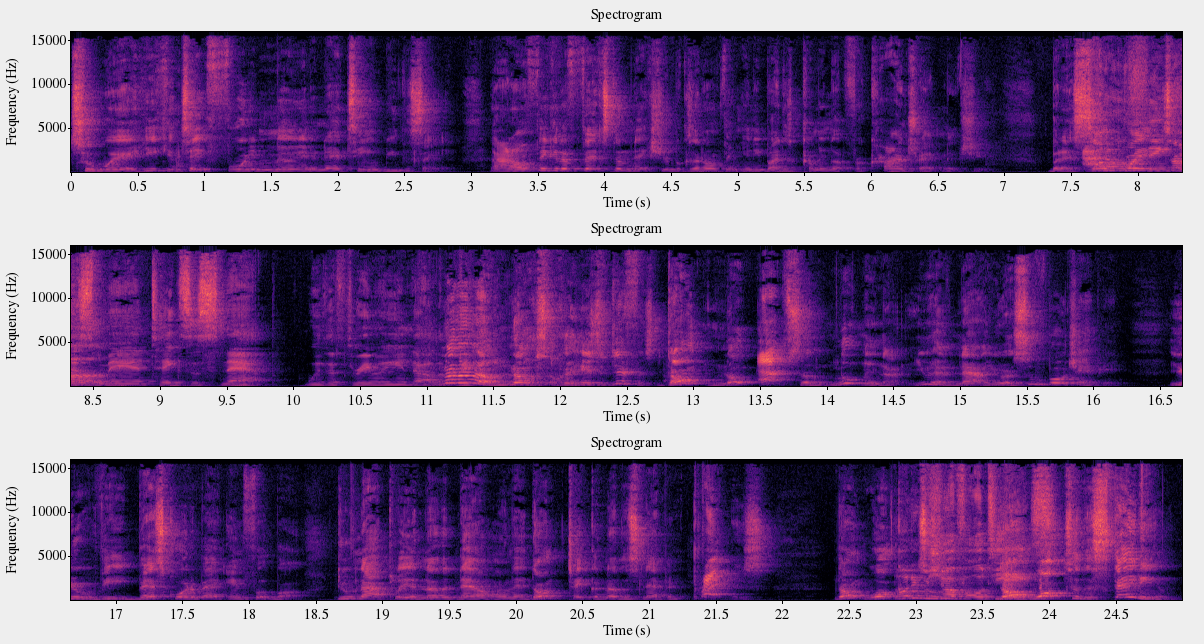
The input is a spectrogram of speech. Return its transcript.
to where he can take 40 million and that team be the same. Now I don't think it affects them next year because I don't think anybody's coming up for contract next year. But at some point in time, this man takes a snap with a three million dollar. no, no, no, no. So, okay, here's the difference. Don't no, absolutely not. You have now. You're a Super Bowl champion. You're the best quarterback in football. Do not play another down on that. Don't take another snap in practice. Don't walk. Don't even to, show up for OTAs. Don't walk to the stadium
